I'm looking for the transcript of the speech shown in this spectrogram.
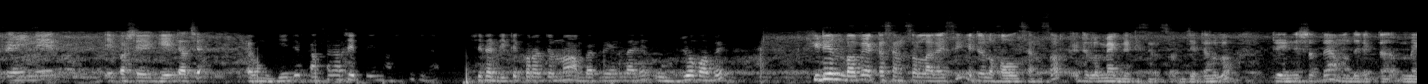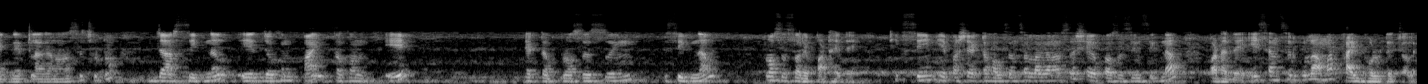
ট্রেনের এই পাশে গেট আছে এবং গেটের কাছাকাছি ট্রেন আসছে কিনা সেটা ডিটেক্ট করার জন্য আমরা ট্রেন লাইনে উজ্জ্বভাবে হিডেনভাবে একটা সেন্সর লাগাইছি। এটা হলো হল সেন্সর এটা হলো ম্যাগনেটিক সেন্সর যেটা হলো ট্রেনের সাথে আমাদের একটা ম্যাগনেট লাগানো আছে ছোট। যার সিগন্যাল এ যখন পাই তখন এ একটা প্রসেসিং সিগন্যাল প্রসেসরে পাঠায় দেয়। ঠিক সেম এ পাশে একটা হল সেন্সর লাগানো আছে সে প্রসেসিং সিগন্যাল পাঠায় দেয়। এই সেন্সরগুলো আমার ফাইভ ভোল্টে চলে।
